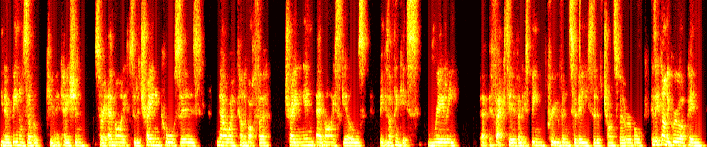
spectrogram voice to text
You know, been on several communication, sorry, MI sort of training courses, now I kind of offer training in MI skills because I think it's really uh, effective and it's been proven to be sort of transferable because it kind of grew up in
